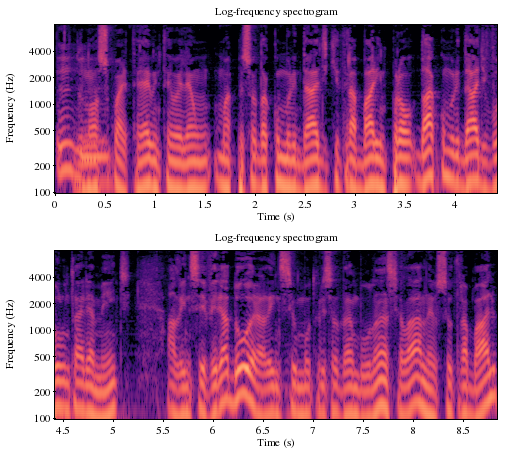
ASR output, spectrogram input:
uhum. do nosso quartel, então ele é um, uma pessoa da comunidade que trabalha em prol da comunidade voluntariamente, além de ser vereador, além de ser o motorista da ambulância lá, né? O seu trabalho,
